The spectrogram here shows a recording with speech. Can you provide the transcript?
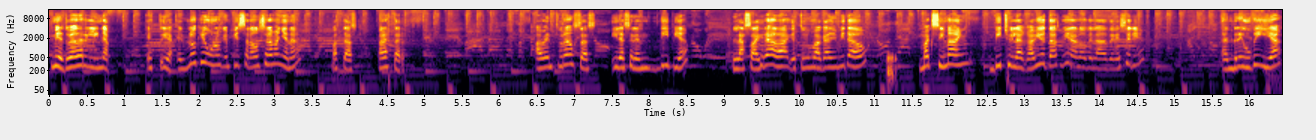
Mira, te voy a dar el. Esto, mira, el bloque 1 que empieza a las 11 de la mañana. Va a estar, van a estar. Aventuranzas y la Serendipia. La Sagrada, que estuvimos acá de invitado. Maximine, Bicho y las Gaviotas. Mira los de la teleserie. André Villa,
